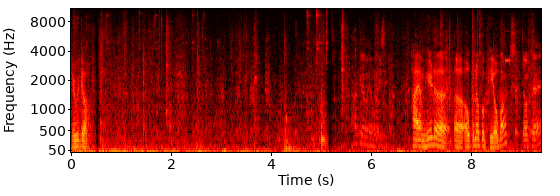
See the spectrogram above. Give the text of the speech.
Here we go. Hi, I'm here to uh, open up a P.O. box. Okay.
